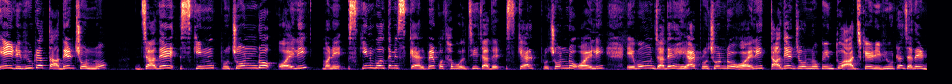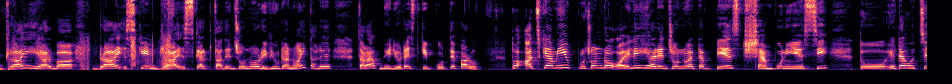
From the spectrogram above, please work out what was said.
এই রিভিউটা তাদের জন্য যাদের স্কিন প্রচণ্ড অয়েলি মানে স্কিন বলতে আমি স্ক্যাল্পের কথা বলছি, যাদের স্ক্যাল্প প্রচণ্ড অয়েলি এবং যাদের হেয়ার প্রচণ্ড অয়েলি তাদের জন্য কিন্তু আজকের রিভিউটা, যাদের ড্রাই হেয়ার বা ড্রাই স্কিন ড্রাই স্ক্যাল্প তাদের জন্য রিভিউটা নয়, তাহলে তারা ভিডিওটা স্কিপ করতে পারো। তো আজকে আমি প্রচণ্ড অয়েলি হেয়ারের জন্য একটা বেস্ট শ্যাম্পু নিয়ে এসেছি। তো এটা হচ্ছে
